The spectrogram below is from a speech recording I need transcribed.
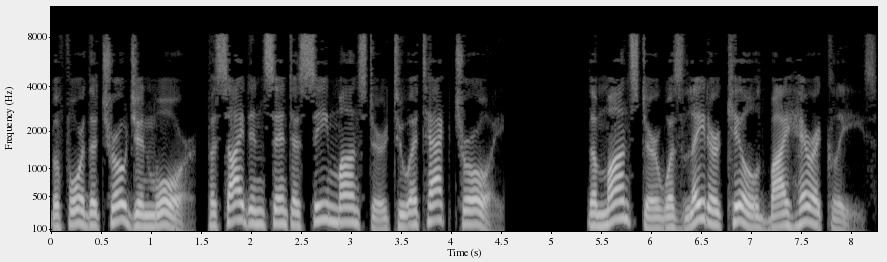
before the Trojan War, Poseidon sent a sea monster to attack Troy. The monster was later killed by Heracles.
